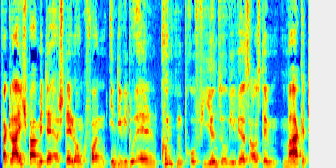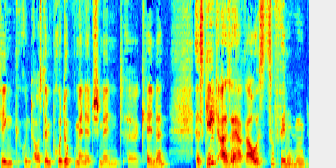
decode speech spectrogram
Vergleichbar mit der Erstellung von individuellen Kundenprofilen, so wie wir es aus dem Marketing und aus dem Produktmanagement äh, kennen. Es gilt also herauszufinden,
